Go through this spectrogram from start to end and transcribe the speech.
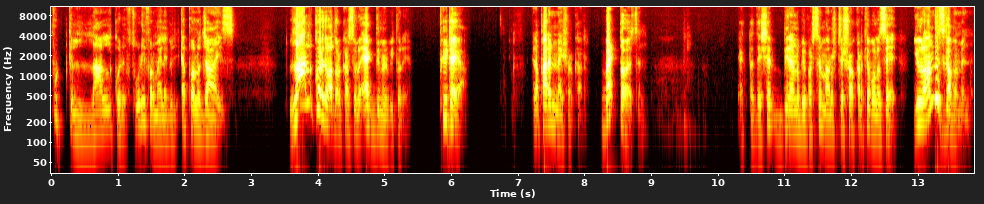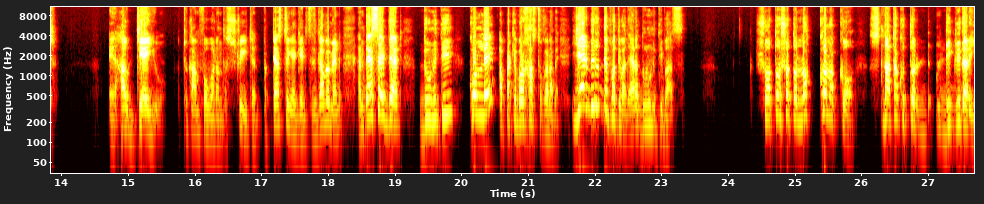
ফুটকে লাল করে sorry for my language apologise লাল করে দেওয়া দরকার ছিল একদিনের ভিতরে। ফিটাইয়া এটা পারেন নাই সরকার। ব্যর্থ হয়েছেন। একটা দেশের বিরানব্বই পার্সেন্ট মানুষ যে সরকারকে বলেছে you run this government how dare you? To come forward on the street and protesting against the government, and they said that দুর্নীতি করলে আপনাকে বরখাস্ত করাবে এর বিরুদ্ধে প্রতিবাদ, এরা দুর্নীতিবাজ। শত শত লক্ষ লক্ষ স্নাতকোত্তর ডিগ্রিধারী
